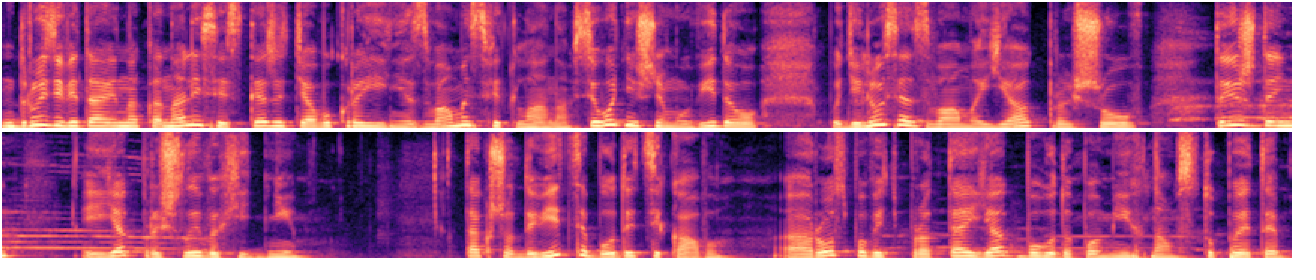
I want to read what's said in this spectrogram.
Друзі, вітаю на каналі Сільське життя в Україні. З вами Світлана. В сьогоднішньому відео поділюся з вами, як пройшов тиждень і як пройшли вихідні. Так що дивіться, буде цікаво. Е, Розповідь про те, як Бог допоміг нам вступити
